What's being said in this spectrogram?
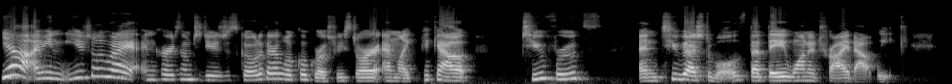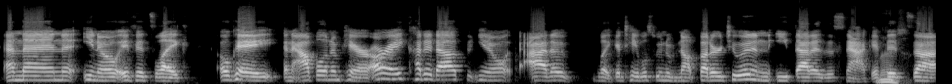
Yeah, I mean, usually what I encourage them to do is just go to their local grocery store and like pick out two fruits and two vegetables that they want to try that week. And then, you know, if it's like, okay, an apple and a pear, all right, cut it up, you know, add a like a tablespoon of nut butter to it and eat that as a snack. If nice. it's uh,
